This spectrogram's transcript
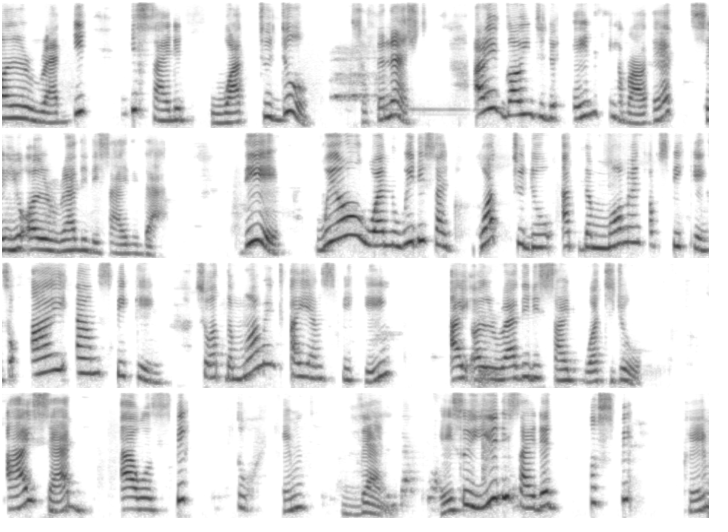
already decided what to do. So finished. Are you going to do anything about it? So you already decided that. D. Will when we decide what to do at the moment of speaking. So I am speaking. So at the moment I am speaking, I already decide what to do. I said I will speak to him then. Okay, so you decided to speak to him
